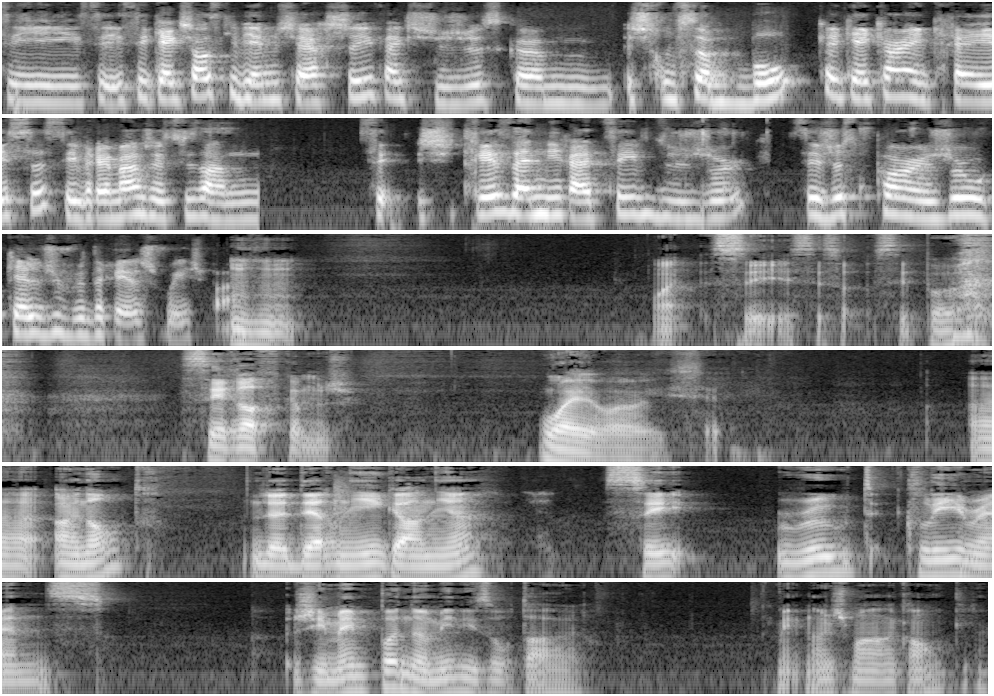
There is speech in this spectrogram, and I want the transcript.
c'est quelque chose qui vient me chercher. Fait que je suis juste comme, je trouve ça beau que quelqu'un ait créé ça. C'est vraiment, je suis en, je suis très admirative du jeu. C'est juste pas un jeu auquel je voudrais jouer, je pense. Mhm. Ouais, c'est c'est ça. C'est pas. c'est rough comme jeu. Ouais, ouais, ouais. c'est- Euh, un autre, le dernier gagnant, c'est Root Clearance. J'ai même pas nommé les auteurs. Maintenant que je m'en rends compte. là.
